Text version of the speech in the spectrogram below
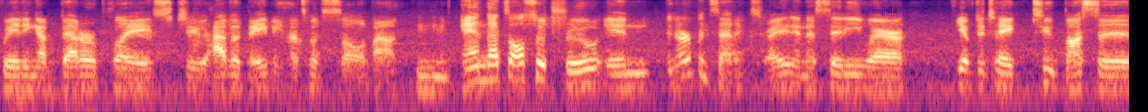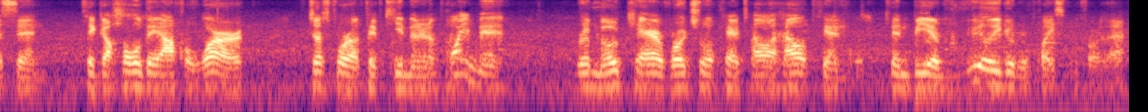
creating a better place to have a baby. That's what it's all about. Mhm. And that's also true in, in urban settings, right? In a city where you have to take two buses and take a whole day off of work just for a 15 minute appointment, remote care, virtual care, telehealth can, can be a really good replacement for that,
